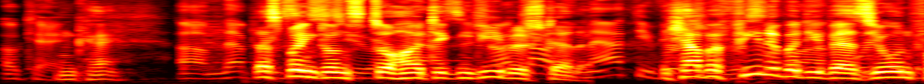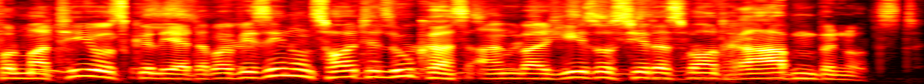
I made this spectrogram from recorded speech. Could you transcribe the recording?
Okay. Das bringt uns zur heutigen Bibelstelle. Ich habe viel über die Version von Matthäus gelehrt, aber wir sehen uns heute Lukas an, weil Jesus hier das Wort Raben benutzt.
